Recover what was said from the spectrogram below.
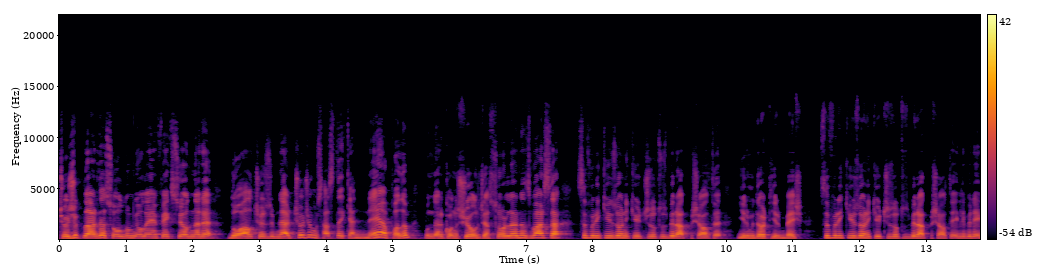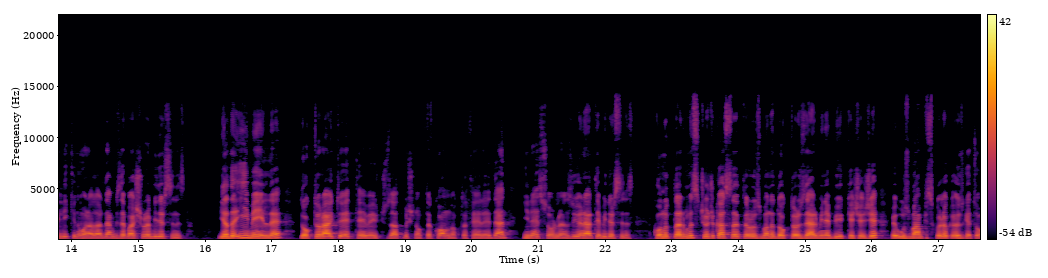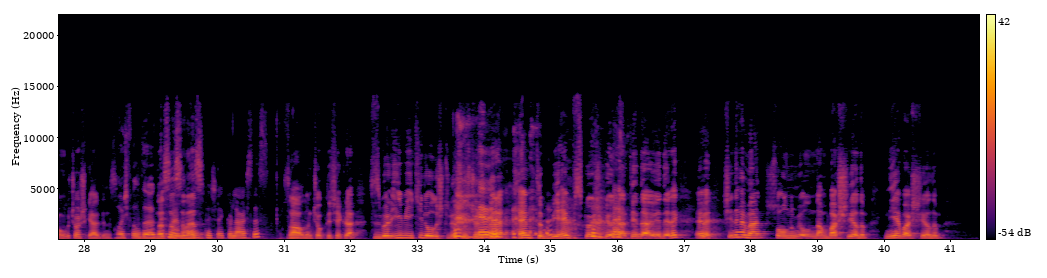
Çocuklarda solunum yolu enfeksiyonları, doğal çözümler, çocuğumuz hastayken ne yapalım? Bunları konuşuyor olacağız. Sorularınız varsa 0212 331 66 24 25 0212 331 66 51 52 numaralardan bize başvurabilirsiniz. Ya da e-maille doktoraytu.tv360.com.tr'den yine sorularınızı yöneltebilirsiniz. Konuklarımız çocuk hastalıkları uzmanı Doktor Zermine Büyükkeçeci ve uzman psikolog Özge Tonguç hoş geldiniz. Hoş bulduk. Nasılsınız? Merhaba, teşekkürler siz. Sağ olun, çok teşekkürler. Siz böyle iyi bir ikili oluşturuyorsunuz çocuklara hem tıbbi hem psikolojik yönden tedavi ederek. Evet, şimdi hemen solunum yolundan başlayalım. Niye başlayalım?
